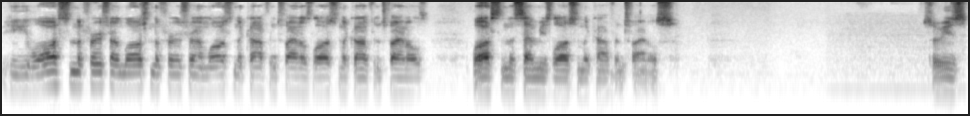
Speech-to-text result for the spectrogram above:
he lost in the first round, lost in the first round, lost in the conference finals, lost in the conference finals, lost in the semis, lost in the conference finals. So he's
